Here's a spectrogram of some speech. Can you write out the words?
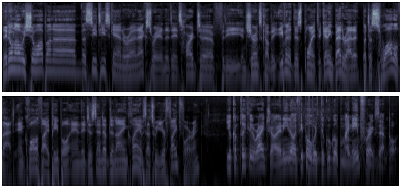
They don't always show up on a, a ct scan or an x-ray. And it's hard to for the insurance company even at this point they're getting better at it but to swallow that and qualify people and they just end up denying claims. That's what you're fight for right you're completely right, John. And you know, if people were to Google my name, for example,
